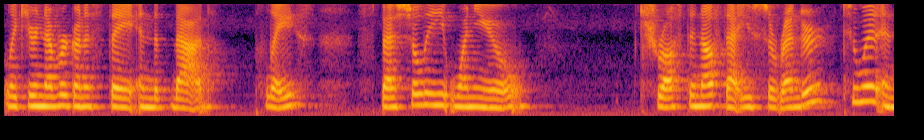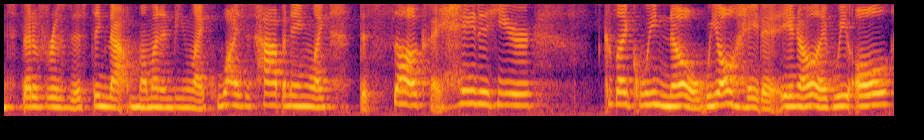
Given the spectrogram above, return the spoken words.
Like you're never going to stay in the bad place, especially when you trust enough that you surrender to it instead of resisting that moment and being like, why is this happening? Like, this sucks. I hate it here. Because, like, we know, we all hate it, you know? Like, we all,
